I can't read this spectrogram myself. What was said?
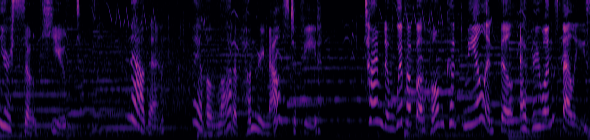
You're so cute. Now then, I have a lot of hungry mouths to feed. Time to whip up a home cooked meal and fill everyone's bellies.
